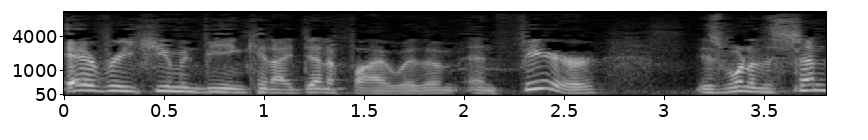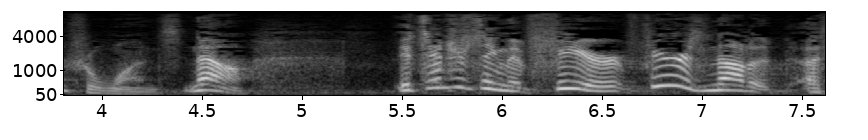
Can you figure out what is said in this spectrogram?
every human being can identify with them, and fear is one of the central ones. Now, it's interesting that fear, fear is not a, a,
